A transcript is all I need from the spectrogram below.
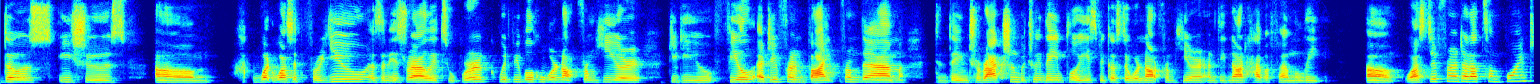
those issues? Um, what was it for you as an Israeli to work with people who were not from here? Did you feel a different vibe from them? Did the interaction between the employees, because they were not from here and did not have a family, uh, was different at some point?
